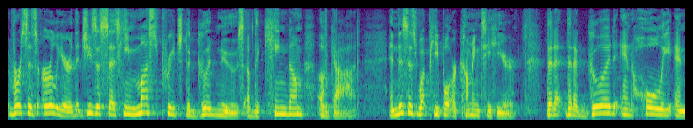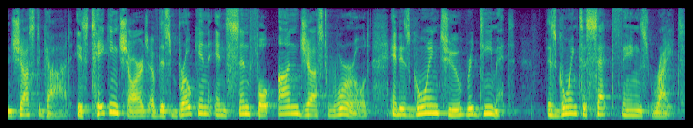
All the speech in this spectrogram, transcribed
verses earlier that Jesus says he must preach the good news of the kingdom of God. And this is what people are coming to hear that a, that a good and holy and just God is taking charge of this broken and sinful, unjust world and is going to redeem it. is going to set things right.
